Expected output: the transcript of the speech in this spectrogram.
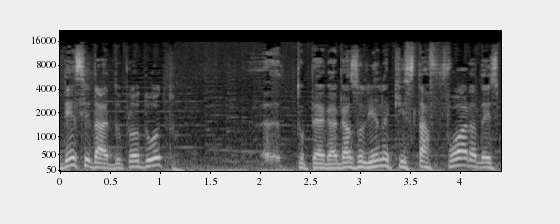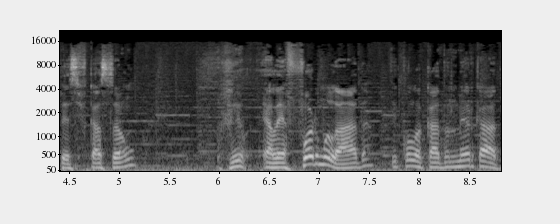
densidade do produto, eh, tu pega a gasolina que está fora da especificação, ela é formulada e colocada no mercado.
